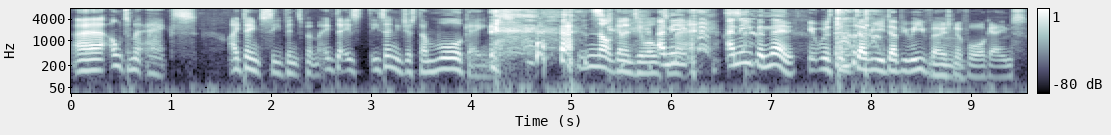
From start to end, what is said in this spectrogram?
Uh, Ultimate X. I don't see Vince McMahon. He's, only just done War Games. he's not going to do Ultimate and, X. and even then, it was the WWE version of War Games.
